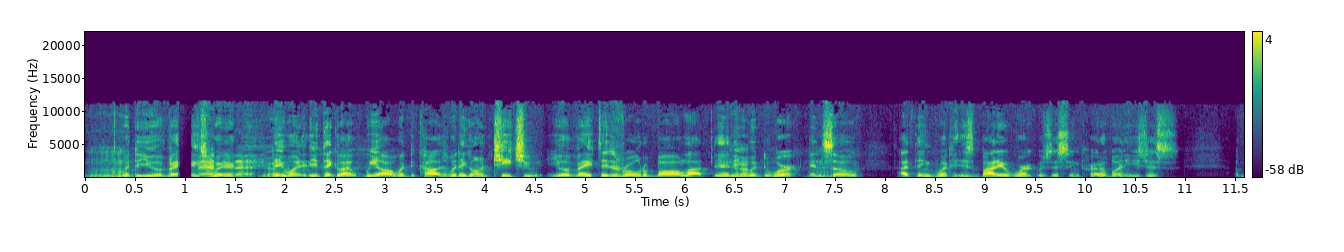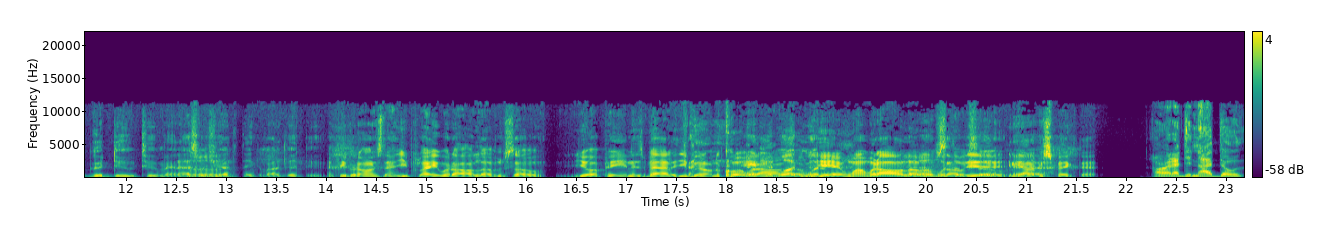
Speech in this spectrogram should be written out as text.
Mm-hmm. Went to U of H Imagine where that, yeah. they went. You think about we all went to college where they're going to teach you. U of H they just rolled the ball out there and he went to work. And mm-hmm. so I think what his body of work was just incredible, and he's just a good dude too, man. That's uh, what you have to think about. A good dude. And people don't understand. You played with all of them, so your opinion is valid. You've been on the court with all of them. With yeah, one with all yeah, of them. So them yeah, you got to respect that. All right, I did not do,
